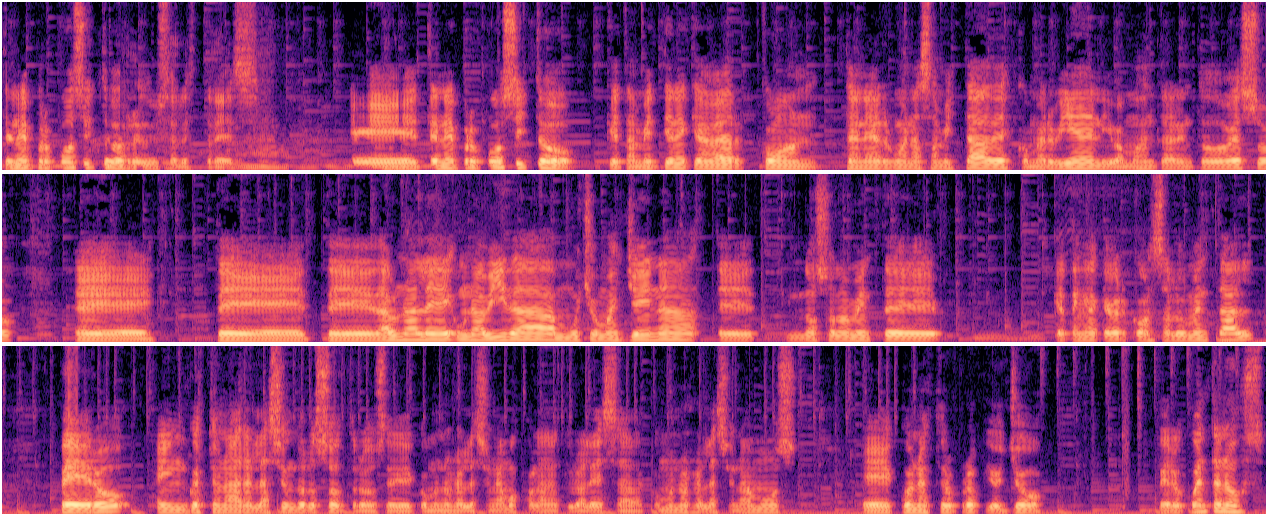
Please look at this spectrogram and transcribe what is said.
Tener propósito reduce el estrés. tener propósito que también tiene que ver con tener buenas amistades, comer bien, y vamos a entrar en todo eso, eh, te, da una, una vida mucho más llena, eh, no solamente que tenga que ver con salud mental, pero en cuestión de la relación de los otros, eh, cómo nos relacionamos con la naturaleza, cómo nos relacionamos con nuestro propio yo. Pero cuéntanos,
